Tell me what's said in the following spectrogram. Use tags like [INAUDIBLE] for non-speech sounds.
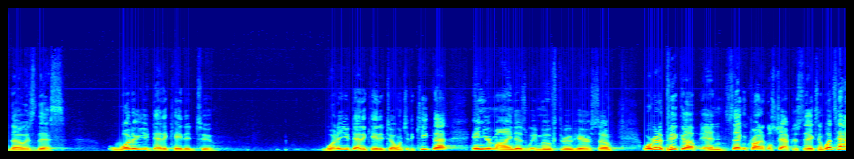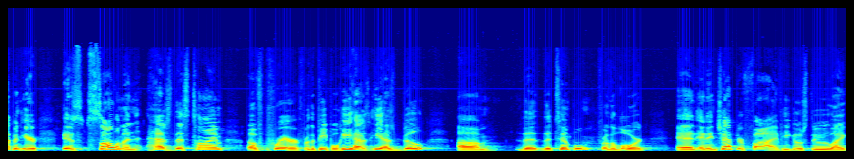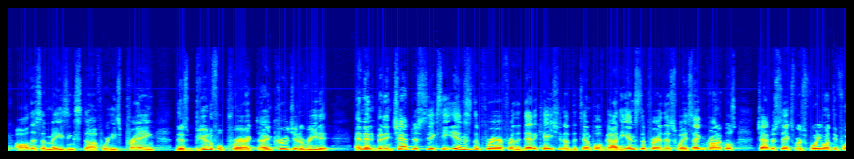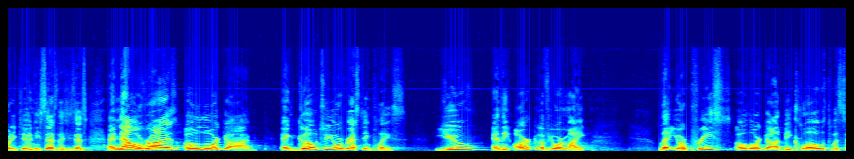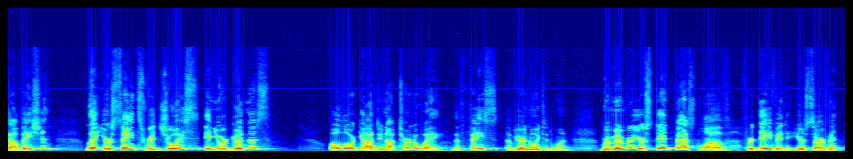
though, is this What are you dedicated to? What are you dedicated to? I want you to keep that in your mind as we move through here. So, we're going to pick up in Second Chronicles chapter 6. And what's happened here is Solomon has this time of prayer for the people. He has, he has built um, the, the temple for the Lord. And, and in chapter 5, he goes through like all this amazing stuff where he's praying this beautiful prayer. I, I encourage you to read it. And then, but in chapter 6, he ends the prayer for the dedication of the temple of God. He ends the prayer this way Second Chronicles chapter 6, verse 41 through 42. And he says this He says, And now arise, O Lord God, and go to your resting place, you and the ark of your might. Let your priests, O Lord God, be clothed with salvation. Let your saints rejoice in your goodness. O Lord God, do not turn away the face of your anointed one. Remember your steadfast love for David, your servant.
